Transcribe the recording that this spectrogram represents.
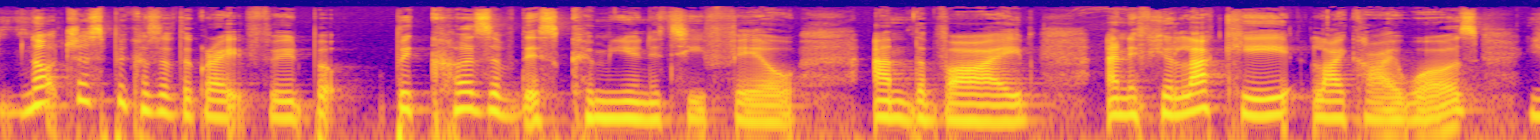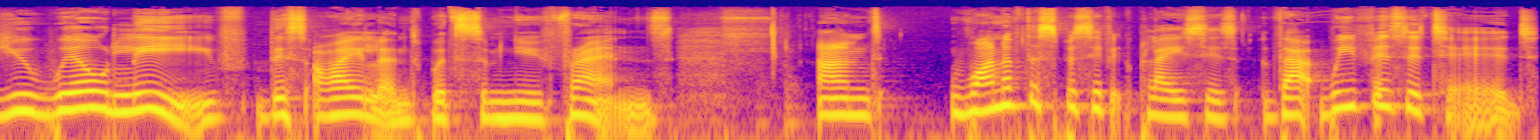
not just because of the great food, but because of this community feel and the vibe. And if you're lucky, like I was, you will leave this island with some new friends. And one of the specific places that we visited,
